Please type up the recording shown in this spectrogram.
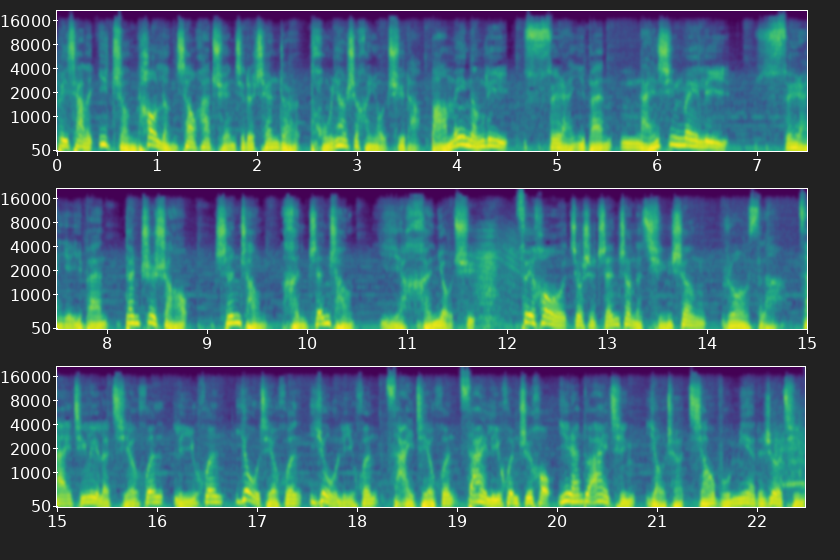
背下了一整套冷笑话全集的 Chandler 同样是很有趣的，把妹能力虽然一般，男性魅力虽然也一般，但至少真诚，很真诚。也很有趣，最后就是真正的情圣 Rose 了。在经历了结婚、离婚、又结婚、又离婚、再结婚、再离婚之后，依然对爱情有着浇不灭的热情。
